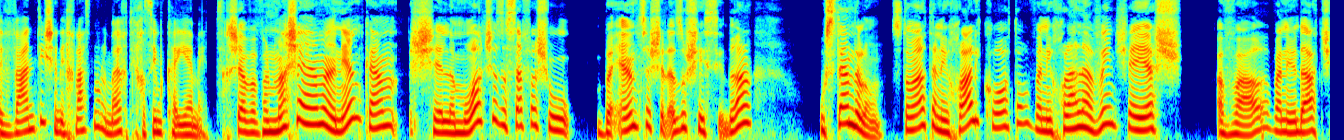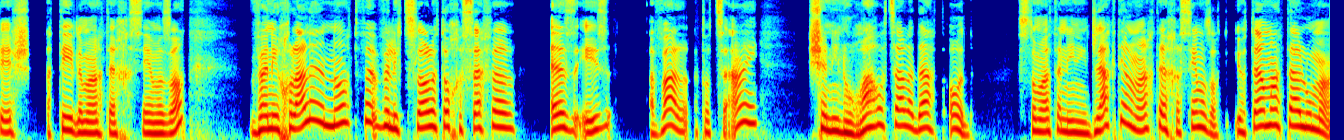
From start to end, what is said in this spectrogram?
הבנתי שנכנסנו למערכת יחסים קיימת. עכשיו, אבל מה שהיה מעניין כאן, שלמרות שזה ספר שהוא באמצע של איזושהי סדרה, הוא stand alone. זאת אומרת, אני יכולה לקרוא אותו ואני יכולה להבין שיש עבר, ואני יודעת שיש עתיד למערכת היחסים הזאת, ואני יכולה ליהנות ו- ולצלול לתוך הספר as is, אבל התוצאה היא שאני נורא רוצה לדעת עוד. זאת אומרת, אני נדלקתי על מערכת היחסים הזאת, יותר מהתעלומה,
